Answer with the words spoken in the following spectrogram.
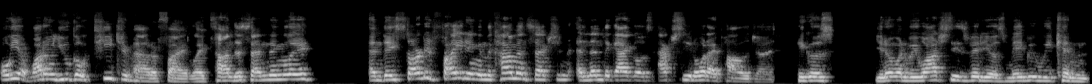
"Oh yeah, why don't you go teach him how to fight?" Like condescendingly, and they started fighting in the comment section, and then the guy goes, "Actually, you know what? I apologize." He goes, "You know, when we watch these videos, maybe we can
